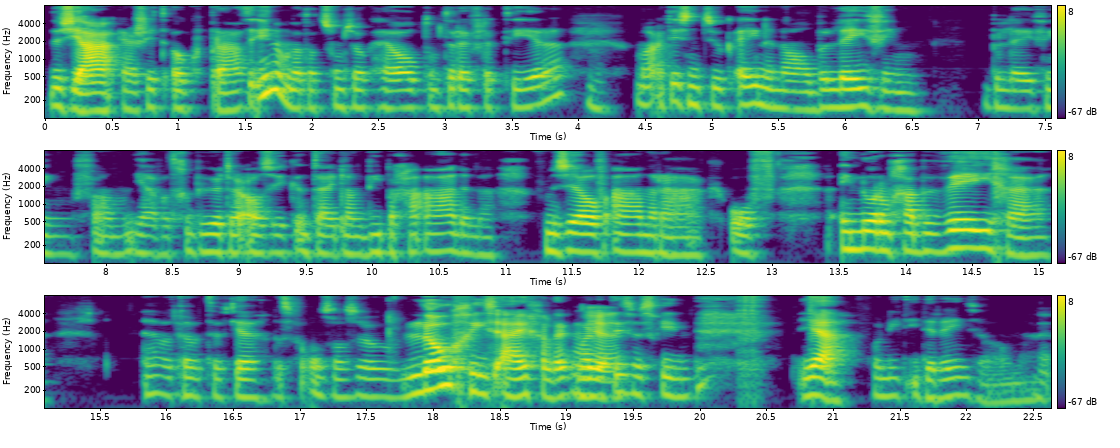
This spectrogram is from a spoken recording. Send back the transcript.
Dus ja, er zit ook praten in, omdat dat soms ook helpt om te reflecteren. Mm. Maar het is natuurlijk een en al beleving beleving van, ja, wat gebeurt er als ik een tijd lang dieper ga ademen, of mezelf aanraak, of enorm ga bewegen. En wat dat betreft, ja, dat is voor ons al zo logisch eigenlijk, maar dat is misschien, ja, voor niet iedereen zo. Maar,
